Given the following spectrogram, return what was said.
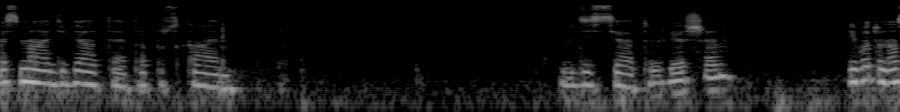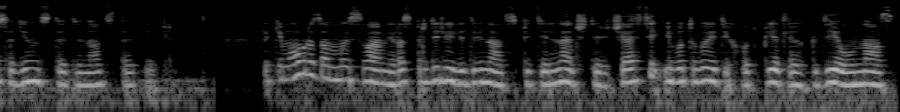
Восьмая, девятая пропускаем. В десятую вешаем. И вот у нас одиннадцатая, двенадцатая петли. Таким образом, мы с вами распределили 12 петель на 4 части. И вот в этих вот петлях, где у нас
